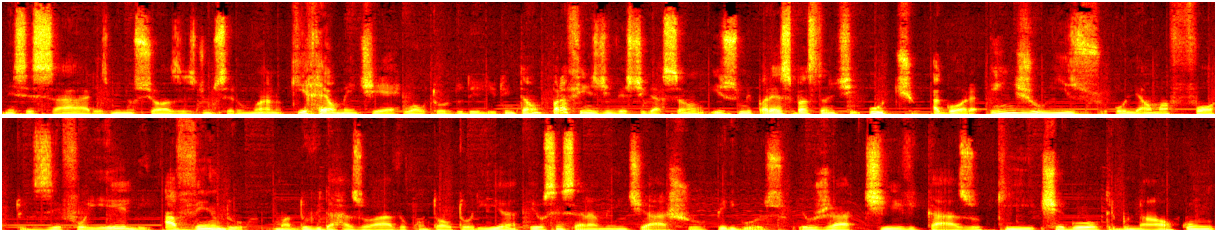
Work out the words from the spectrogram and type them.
necessárias, minuciosas de um ser humano, que realmente é o autor do delito. Então, para fins de investigação, isso me parece bastante útil. Agora, em juízo, olhar uma foto e dizer foi ele, havendo uma dúvida razoável quanto à autoria, eu sinceramente acho perigoso. Eu já tive caso que chegou ao tribunal com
